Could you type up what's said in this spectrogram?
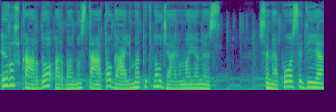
ir užkardo arba nustato galimą piknaudžiavimą jomis. Šiame posėdyje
